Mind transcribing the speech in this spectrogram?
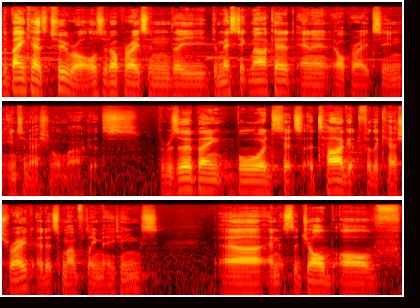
The bank has two roles. It operates in the domestic market and it operates in international markets. The Reserve Bank Board sets a target for the cash rate at its monthly meetings uh, and it's the job of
